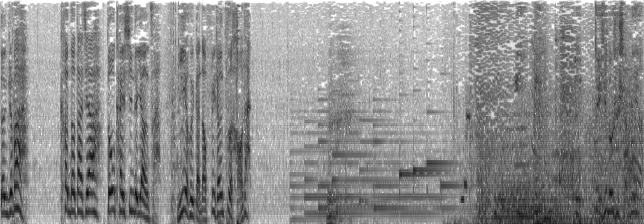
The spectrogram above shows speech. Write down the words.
等着吧，看到大家都开心的样子，你也会感到非常自豪的。这些都是什么呀？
